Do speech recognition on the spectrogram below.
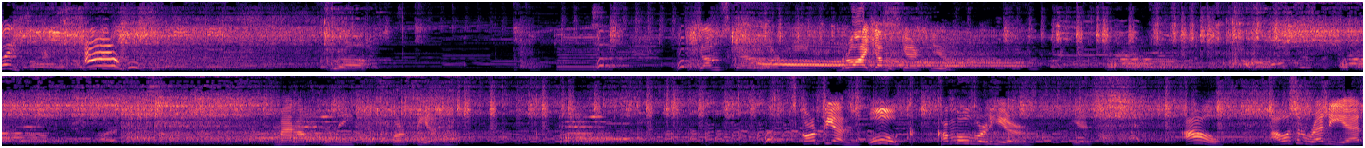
Wait. Ow! Bruh. Jump scare warning. Bro, I jump scared you. Man of the nature. Scorpion. Scorpion. Oh, come over here. Yes. Ow. I wasn't ready yet.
